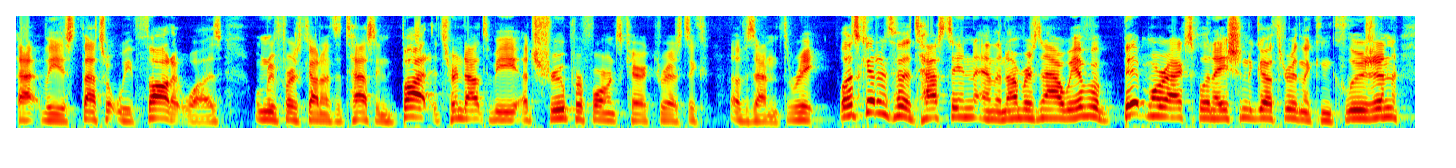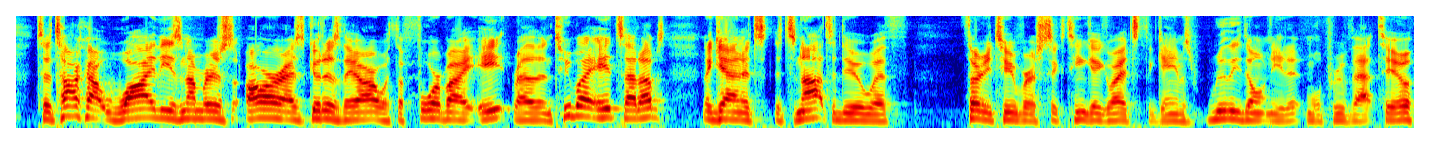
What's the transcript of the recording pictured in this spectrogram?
at least that's what we thought it was when we first got into testing, but it turned out to be a true performance characteristic of Zen 3. Let's get into the testing and the numbers now. We have a bit more explanation to go through in the conclusion to talk about why these numbers are as good as they are with the 4x8 rather than 2x8 setups. And again, it's, it's not to do with 32 versus 16 gigabytes. The games really don't need it, and we'll prove that too.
